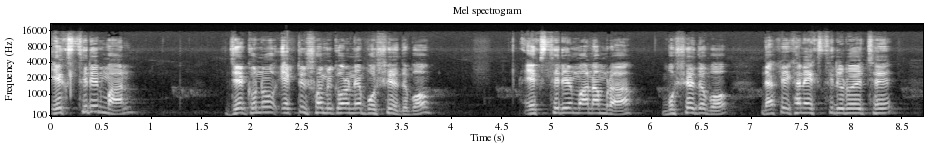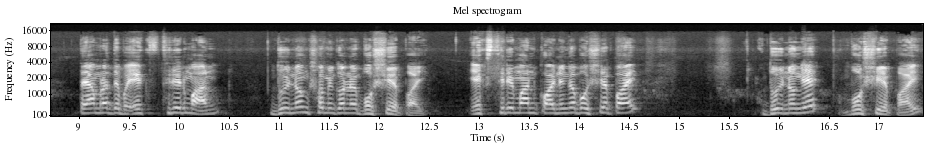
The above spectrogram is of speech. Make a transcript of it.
এক্স থ্রির মান যে কোনো একটি সমীকরণে বসিয়ে দেব। এক্স থ্রির মান আমরা বসিয়ে দেব। দেখো এখানে এক্স থ্রি রয়েছে। তাই আমরা দেবো এক্স থ্রির মান দুই নং সমীকরণে বসিয়ে পাই। এক্স থ্রির মান কয় নঙ্গে বসিয়ে পাই? দুই নঙ্গে বসিয়ে পাই।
